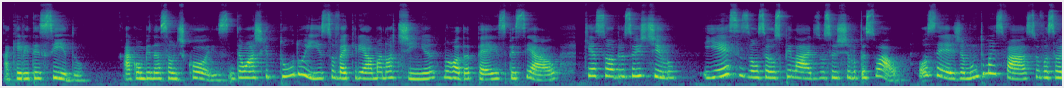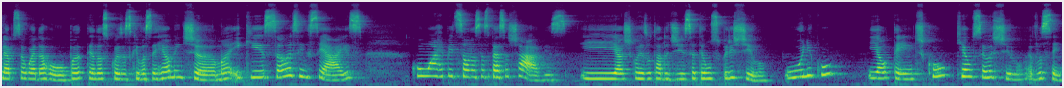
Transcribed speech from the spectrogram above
aquele tecido, a combinação de cores. Então acho que tudo isso vai criar uma notinha no rodapé especial que é sobre o seu estilo. E esses vão ser os pilares do seu estilo pessoal. Ou seja, é muito mais fácil você olhar para o seu guarda-roupa, tendo as coisas que você realmente ama e que são essenciais, com a repetição dessas peças-chave. E acho que o resultado disso é ter um super estilo. Único e autêntico, que é o seu estilo, é você.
